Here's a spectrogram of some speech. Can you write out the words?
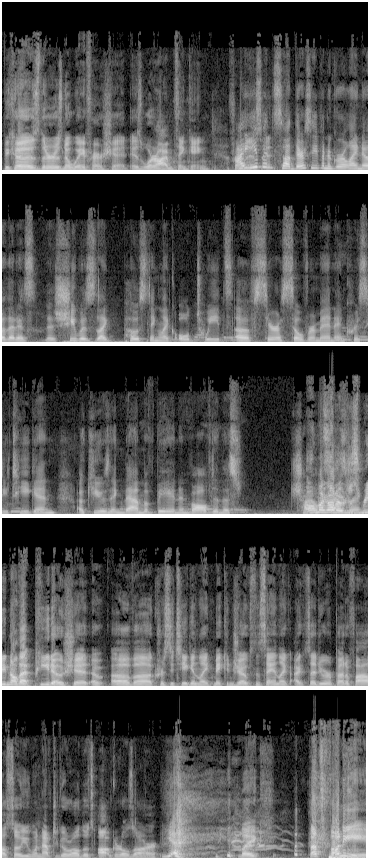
Because there is no Wayfair shit, is where I'm thinking. From I this. even saw there's even a girl I know that is she was like posting like old tweets of Sarah Silverman and Chrissy Teigen accusing them of being involved in this child. Oh my god, I was sex just reading all that pedo shit of, of uh, Chrissy Teigen like making jokes and saying like I said you were a pedophile so you wouldn't have to go where all those hot girls are. Yeah. Like that's funny.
